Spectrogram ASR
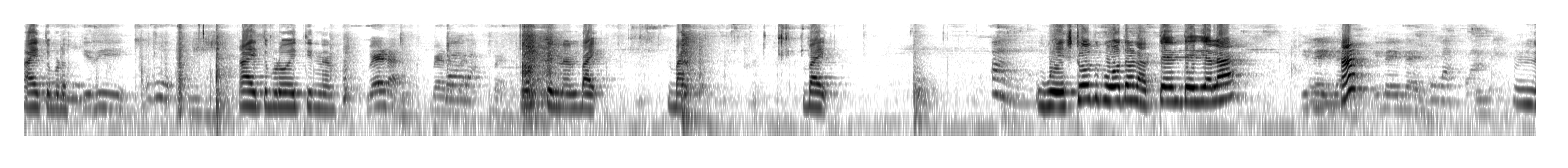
ಆಯ್ತು ಬಿಡು. ಇರಿ. ಆಯ್ತು ಬಿಡು ಹೋಯ್ತೀನಿ ನಾನು. ಬೇಡ. ಹೋಗ್ತೀನಿ ನಾನು. ಬಾಯ್. ಬಾಯ್. ಬಾಯ್ ಎಷ್ಟೊತ್ತಿಗೆ ಹೋದಳು ಅತ್ತೆ ಅಂತ ಇದೆಯಲ್ಲ? ಇಲ್ಲ ಇಲ್ಲ ಹಾ? ಇಲ್ಲ ಇಲ್ಲ ಇಲ್ಲ. ಇಲ್ಲ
